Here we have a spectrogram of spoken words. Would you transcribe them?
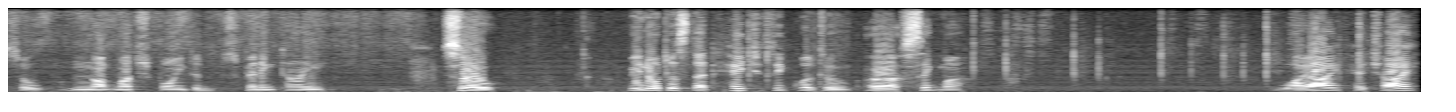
so not much point in spending time. So we notice that h is equal to uh, sigma yi hi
